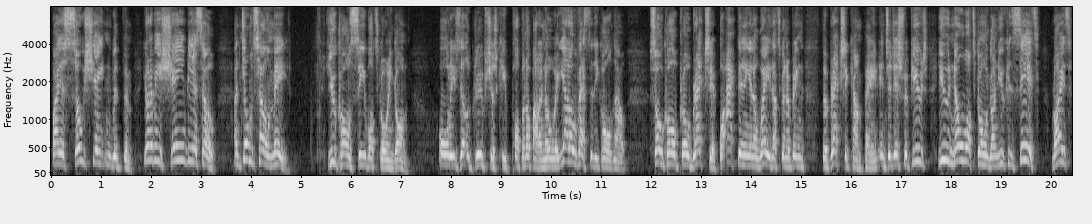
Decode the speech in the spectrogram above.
by associating with them. You ought to be ashamed of yourself. And don't tell me you can't see what's going on. All these little groups just keep popping up out of nowhere. Yellow vest are they called now. So-called pro-Brexit, but acting in a way that's going to bring the Brexit campaign into disrepute. You know what's going on. You can see it, right?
